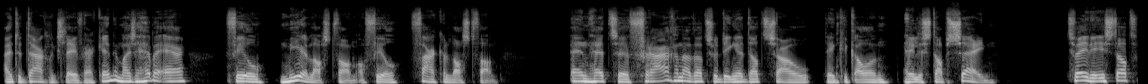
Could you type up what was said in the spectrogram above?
uit het dagelijks leven herkennen. Maar ze hebben er veel meer last van of veel vaker last van. En het eh, vragen naar dat soort dingen, dat zou denk ik al een hele stap zijn. Tweede is dat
